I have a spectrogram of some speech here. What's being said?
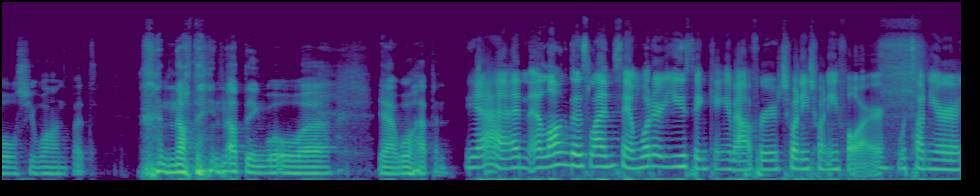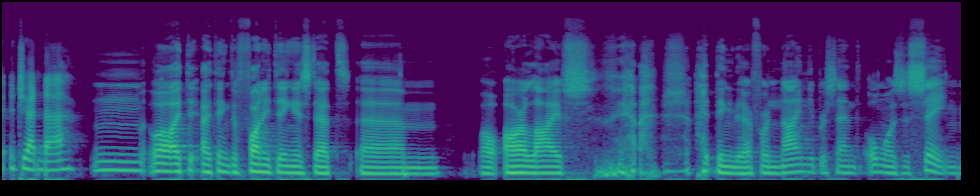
goals you want, but nothing nothing will uh, yeah will happen. Yeah. And along those lines, Sam, what are you thinking about for 2024? What's on your agenda? Mm, well, I think I think the funny thing is that um, well, our lives, I think they're for ninety percent almost the same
